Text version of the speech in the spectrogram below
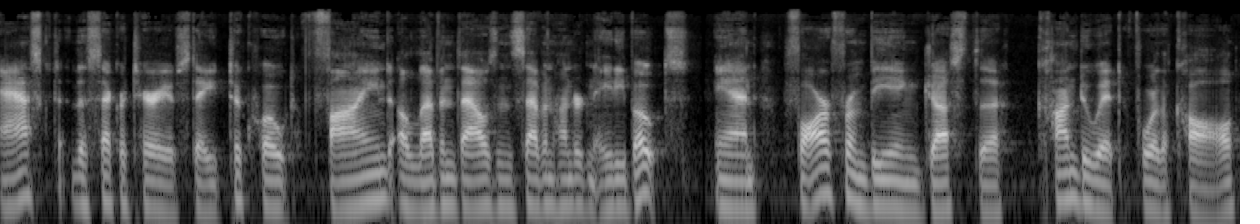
asked the Secretary of State to, quote, find 11,780 votes. And far from being just the conduit for the call,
